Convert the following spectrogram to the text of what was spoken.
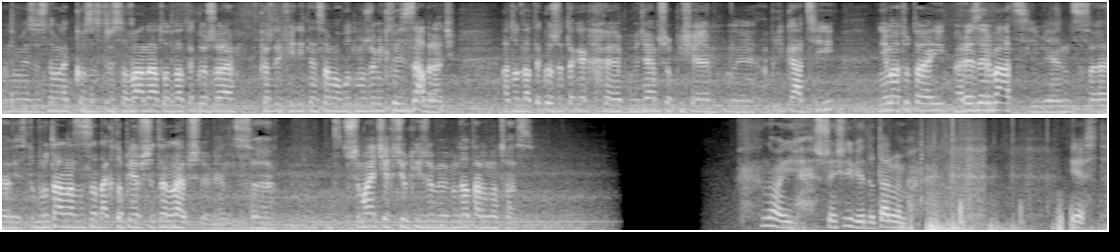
Natomiast jestem lekko zestresowana, to dlatego, że w każdej chwili ten samochód może mi ktoś zabrać. A to dlatego, że tak jak e, powiedziałem przy opisie e, aplikacji, nie ma tutaj rezerwacji, więc e, jest tu brutalna zasada, kto pierwszy, ten lepszy, więc, więc trzymajcie kciuki, żebym dotarł na czas. No i szczęśliwie dotarłem. Jest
